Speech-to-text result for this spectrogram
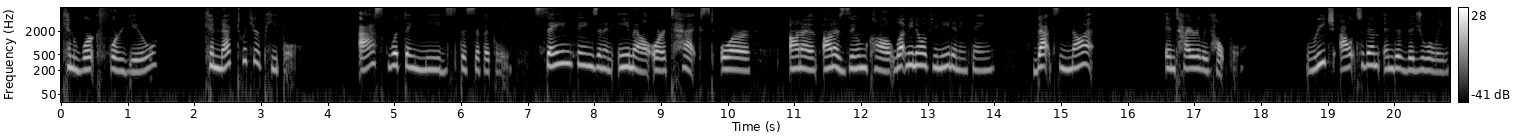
can work for you, connect with your people. Ask what they need specifically. Saying things in an email or a text or on a on a Zoom call, let me know if you need anything. That's not entirely helpful. Reach out to them individually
